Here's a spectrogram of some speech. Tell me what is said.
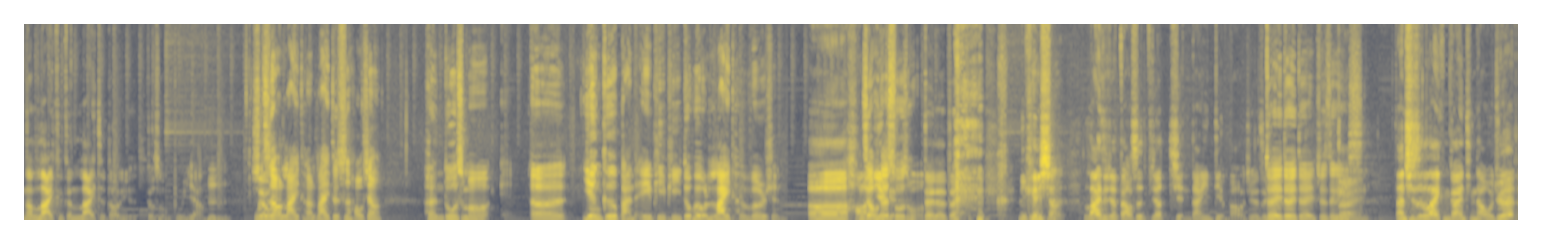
那 like 跟 light 到底有什么不一样？嗯，我知道 Light 啊 Light 是好像很多什么呃阉割版的 APP 都会有 Light version，呃，好啦，你知道我在说什么？对对对，你可以想 light 就表示比较简单一点吧，我觉得这个 对对对，就这个意思。但其实 like 你刚才听到，我觉得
